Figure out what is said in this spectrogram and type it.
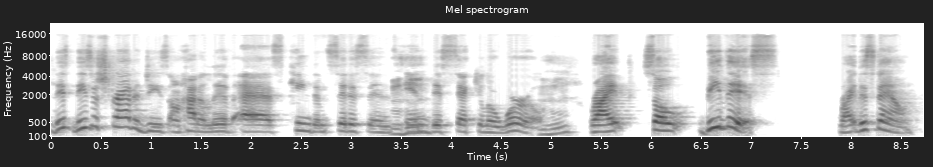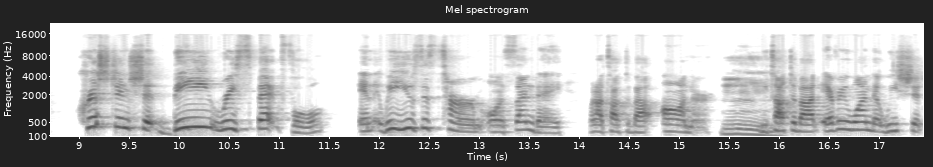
this these are strategies on how to live as kingdom citizens in this secular world, Mhm. right? So be this, write this down. Christians should be respectful, and we use this term on Sunday when I talked about honor. We Mm. talked about everyone that we should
